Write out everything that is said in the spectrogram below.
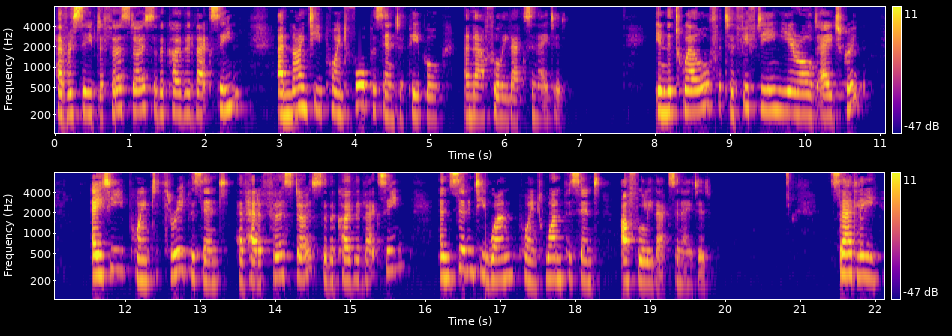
have received a first dose of a COVID vaccine, and 90.4% of people are now fully vaccinated. In the 12 to 15 year old age group, 80.3% have had a first dose of a COVID vaccine, and 71.1% are fully vaccinated. Sadly,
